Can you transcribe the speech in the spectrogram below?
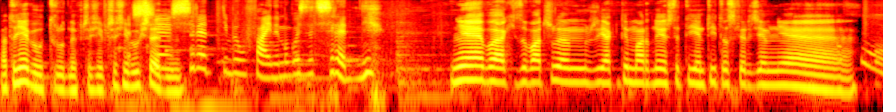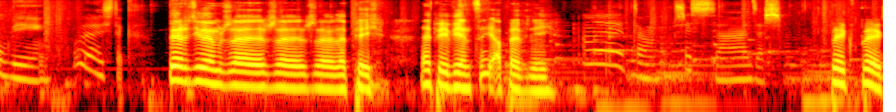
a to nie był trudny wcześniej, wcześniej był Znaczy, średni. Średni był fajny, mogłeś dać średni. Nie, bo jak zobaczyłem, że jak ty marnujesz te TNT, to stwierdziłem nie. Ubi, weź tak. Stwierdziłem, że, że, że lepiej, lepiej więcej, a pewniej. E, tam, przesadzasz. Pyk, pyk.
